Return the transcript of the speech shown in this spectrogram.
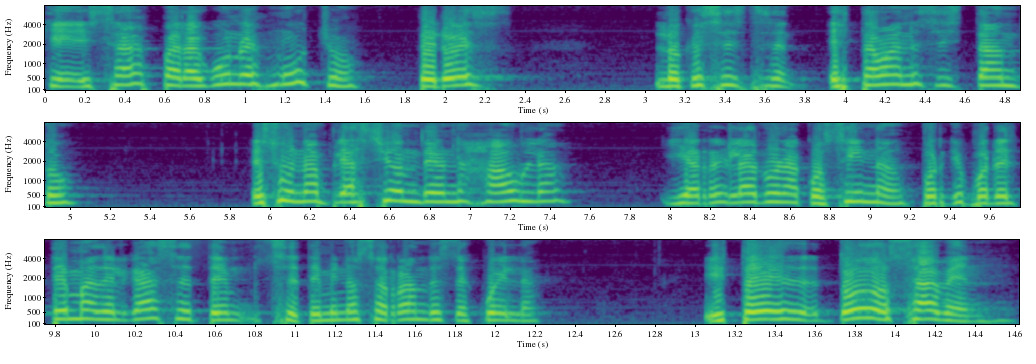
que quizás para algunos es mucho, pero es lo que se estaba necesitando. Es una ampliación de una jaula y arreglar una cocina, porque por el tema del gas se, se terminó cerrando esa escuela. Y ustedes todos saben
